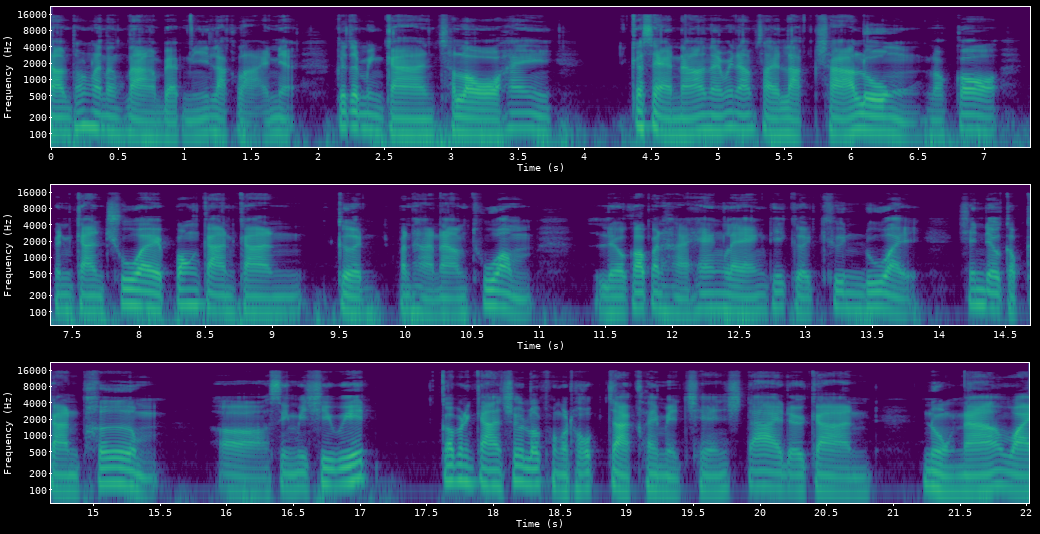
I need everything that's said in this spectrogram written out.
ตามช่องทางต่างๆ แบบนี้หลากหลายเนี่ยก็จะเป็นการชะลอให้กระแสน้ำในแม่น้ำสายหลักช้าลง แล้วก็เป็นการช่วยป้องกันการเกิดปัญหาน้ำท่วม แล้วก็ปัญหาแห้งแล้งที่เกิดขึ้นด้วย เช่นเดียวกับการเพิ่มสิ่งมีชีวิต ก็เป็นการช่วยลดผลกระทบจาก climate change ได้โดยการหน่วงน้ำไว้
